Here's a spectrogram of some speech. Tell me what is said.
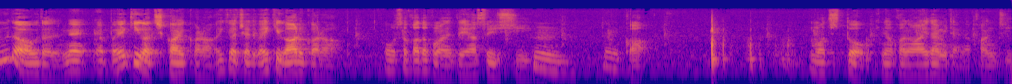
宇田は宇田でねやっぱ駅が近いから駅が近いというか駅があるから大阪とかまで出やすいし、うん。なんか町と田舎の間みたいな感じ。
